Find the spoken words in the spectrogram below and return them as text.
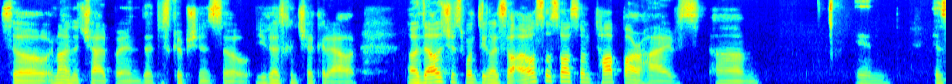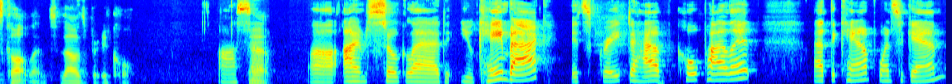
So not in the chat, but in the description, so you guys can check it out. Uh, that was just one thing I saw. I also saw some top bar hives um, in in Scotland, so that was pretty cool. Awesome. Yeah. Uh, I'm so glad you came back. It's great to have co-pilot at the camp once again.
